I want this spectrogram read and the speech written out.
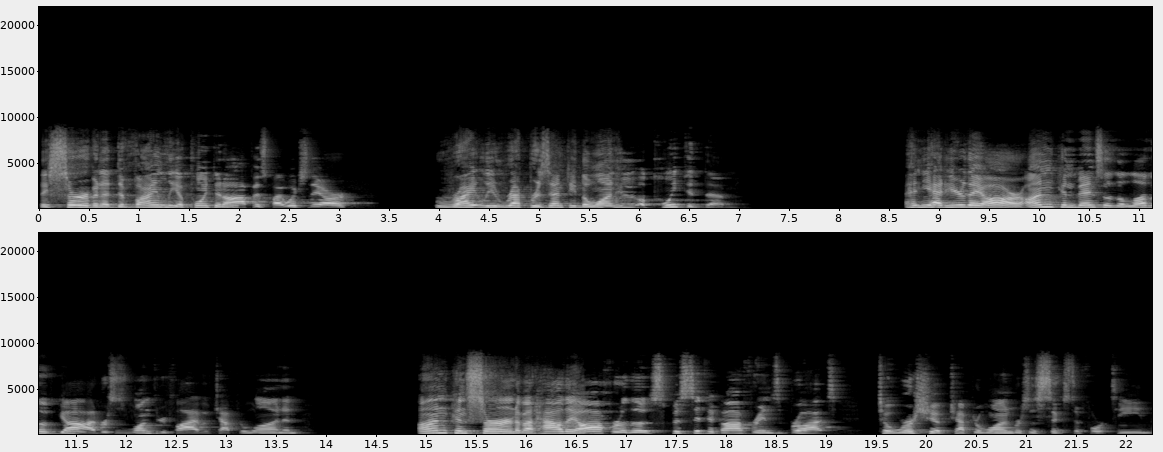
They serve in a divinely appointed office by which they are rightly representing the one who appointed them. And yet here they are, unconvinced of the love of God, verses 1 through 5 of chapter 1, and unconcerned about how they offer the specific offerings brought to worship, chapter 1, verses 6 to 14.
